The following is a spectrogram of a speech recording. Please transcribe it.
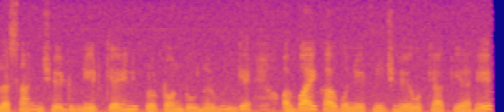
प्लस आइन जो है डोनेट किया यानी प्रोटॉन डोनर बन गया और बाइकार्बोनेट ने जो है, वो क्या किया है,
